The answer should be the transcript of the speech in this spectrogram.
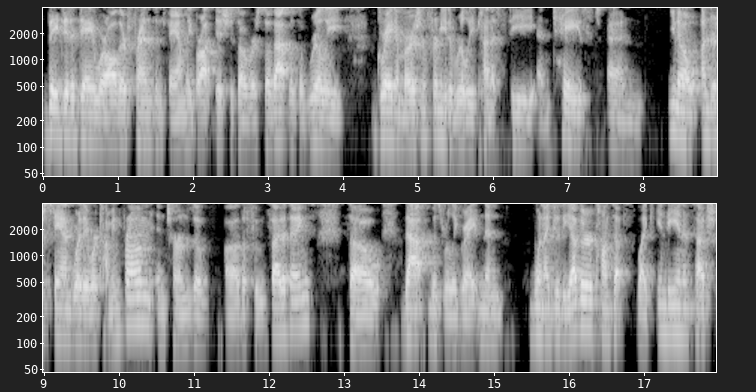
They did a day where all their friends and family brought dishes over, so that was a really great immersion for me to really kind of see and taste and you know understand where they were coming from in terms of uh, the food side of things. So that was really great. And then when i do the other concepts like indian and such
